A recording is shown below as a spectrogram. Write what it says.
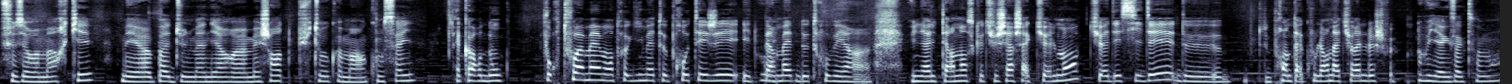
faisaient remarquer, mais euh, pas d'une manière euh, méchante, plutôt comme un conseil. D'accord, donc pour toi-même, entre guillemets, te protéger et te oui. permettre de trouver un, une alternance que tu cherches actuellement, tu as décidé de, de, prendre ta couleur naturelle de cheveux. Oui, exactement.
